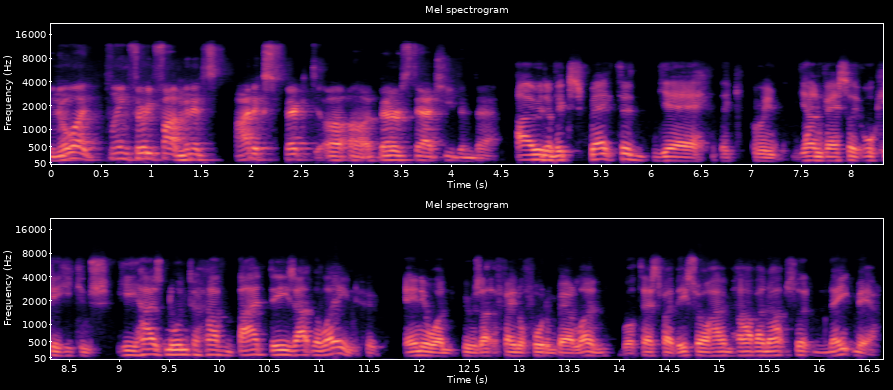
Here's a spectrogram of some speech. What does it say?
You know what? Playing 35 minutes, I'd expect a, a better stat sheet than that. I would have expected, yeah, like I mean, Jan Vesely, okay, he can, he has known to have bad days at the line. Anyone who was at the final four in Berlin will testify they saw him have an absolute nightmare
